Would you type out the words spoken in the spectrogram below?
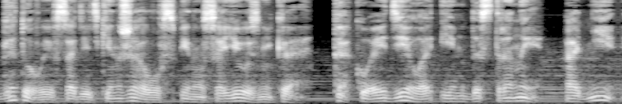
готовые всадить кинжал в спину союзника. Какое дело им до страны? Одни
